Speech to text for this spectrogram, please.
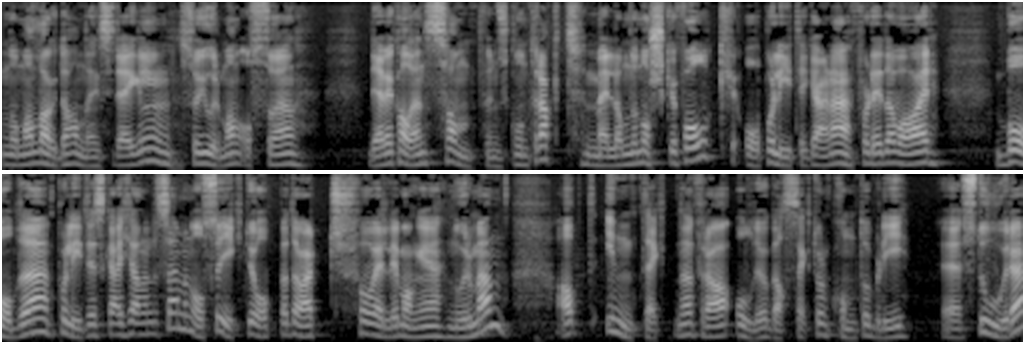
når man lagde handlingsregelen, så gjorde man også en, det jeg vil kalle en samfunnskontrakt mellom det norske folk og politikerne. Fordi det var både politisk erkjennelse, men også gikk det jo opp etter hvert for veldig mange nordmenn at inntektene fra olje- og gassektoren kom til å bli store,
